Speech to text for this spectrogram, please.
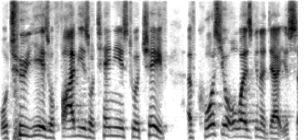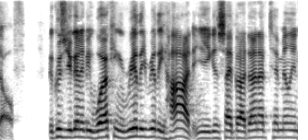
or two years or five years or 10 years to achieve, of course, you're always going to doubt yourself because you're going to be working really, really hard. And you can say, but I don't have $10 million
